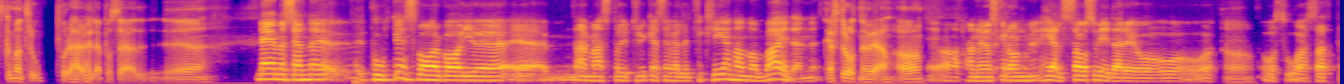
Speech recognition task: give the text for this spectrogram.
ska man tro på det här höll jag på att säga. Eh, Nej, men sen eh, Putins svar var ju närmast att uttrycka sig väldigt förklenande om Biden. Efteråt nu ja. ja. ja han önskar dem hälsa och så vidare och, och, ja. och så. så att,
